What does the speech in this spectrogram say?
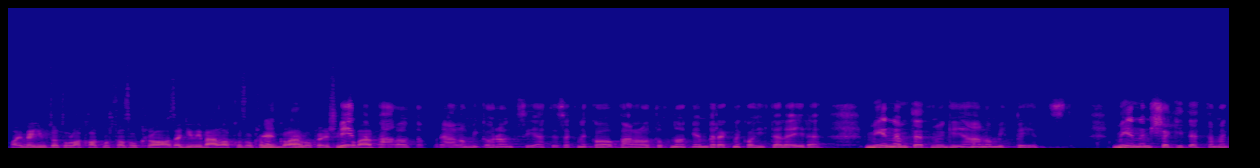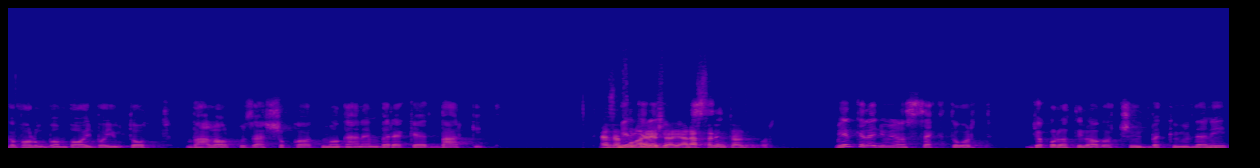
ami megnyugtatólag hat most azokra az egyéni vállalkozókra, Rendben. munkavállalókra és így Miért tovább. Miért vállalt akkor állami garanciát ezeknek a vállalatoknak, embereknek a hiteleire? Miért nem tett mögé állami pénzt? Miért nem segítette meg a valóban bajba jutott vállalkozásokat, magánembereket, bárkit? Ezzel a helyes eljárás szerinted? Szektort? Miért kell egy olyan szektort gyakorlatilag a csődbe küldeni,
